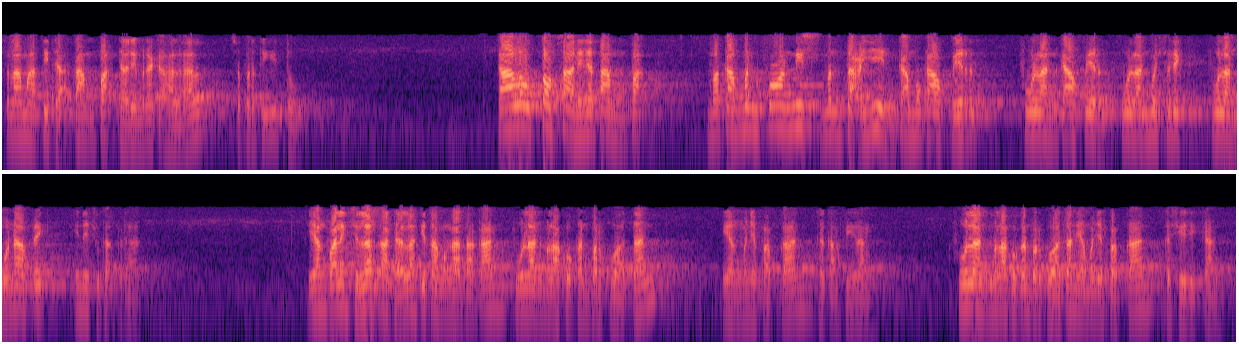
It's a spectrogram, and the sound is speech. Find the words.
selama tidak tampak dari mereka hal-hal seperti itu. Kalau toh seandainya tampak, maka menfonis, mentayin kamu kafir, fulan kafir, fulan musyrik, fulan munafik, ini juga berat. Yang paling jelas adalah kita mengatakan fulan melakukan perbuatan yang menyebabkan kekafiran. Fulan melakukan perbuatan yang menyebabkan kesyirikan.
